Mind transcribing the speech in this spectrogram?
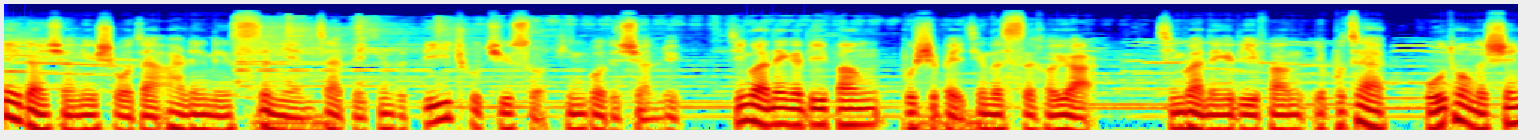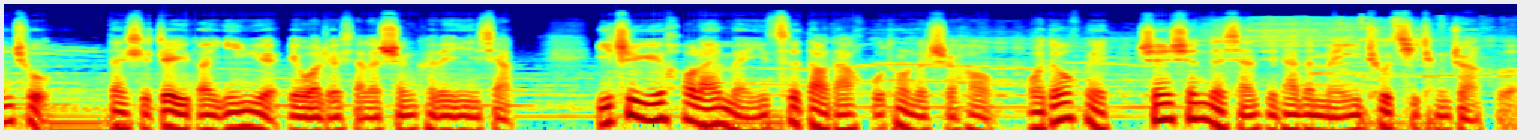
这一段旋律是我在二零零四年在北京的第一处居所听过的旋律。尽管那个地方不是北京的四合院，尽管那个地方也不在胡同的深处，但是这一段音乐给我留下了深刻的印象，以至于后来每一次到达胡同的时候，我都会深深地想起它的每一处起承转合。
